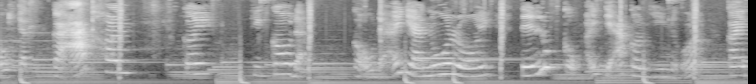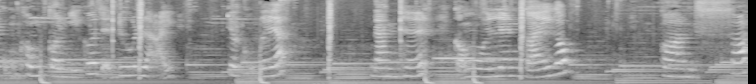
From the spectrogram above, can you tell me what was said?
Cậu chặt cả thân cây Thì cậu đã cậu đã già nua rồi. Đến lúc cậu ấy chả còn gì nữa, Cây cũng không còn gì có thể đưa lại cho cậu bé. Đành thế, cậu ngồi lên cái gốc, Còn sót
